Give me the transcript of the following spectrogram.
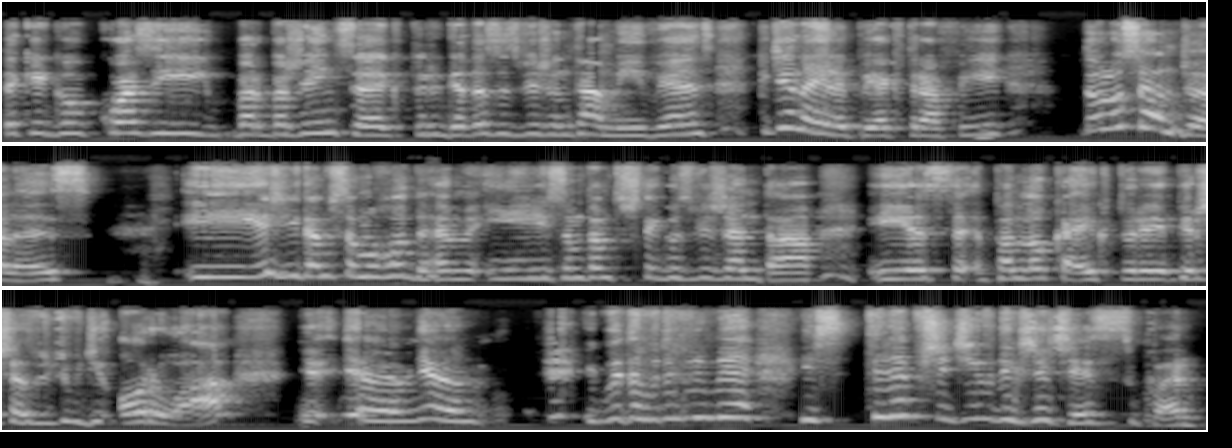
takiego quasi barbarzyńcę, który gada ze zwierzętami, więc gdzie najlepiej jak trafi? Do Los Angeles i jeździ tam samochodem i są tam też tego zwierzęta i jest pan Lokaj, który pierwszy raz widzi orła. Nie, nie wiem, nie wiem. Jakby tam w tym filmie jest tyle przedziwnych rzeczy, jest super.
